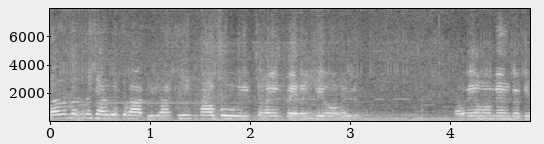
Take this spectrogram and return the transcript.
Wala naman masyadong traffic kasi yung mga buhay tsaka yung pera hindi okay. Bawi ang mamayang gabi.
